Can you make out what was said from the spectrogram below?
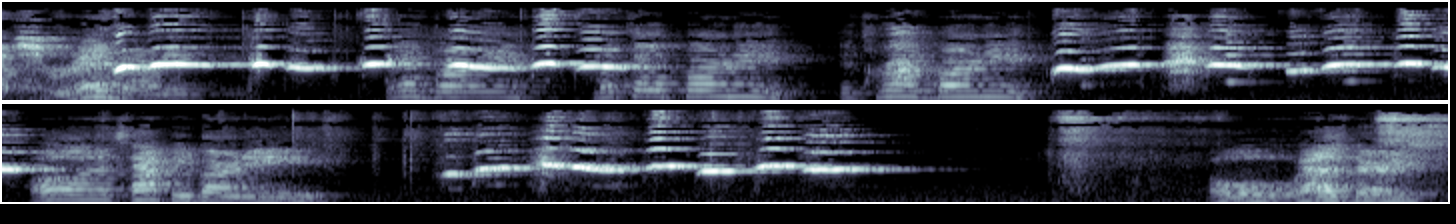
Whoa. Red Barney. Red Barney. Look out, Barney. It's Red Barney. Oh, and it's Happy Barney. Oh, raspberries.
